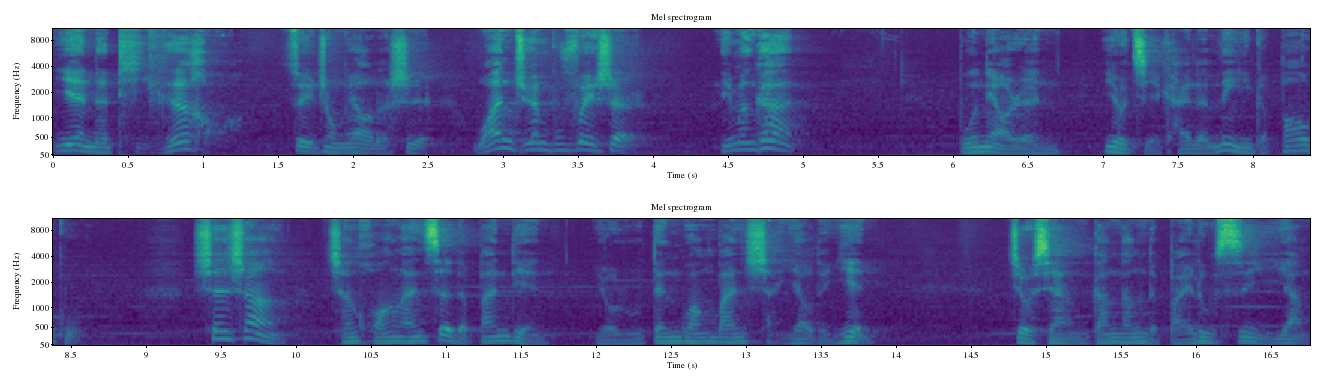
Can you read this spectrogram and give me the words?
燕的体格好，最重要的是完全不费事儿。你们看，捕鸟人又解开了另一个包裹，身上呈黄蓝色的斑点，犹如灯光般闪耀的燕，就像刚刚的白露丝一样，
